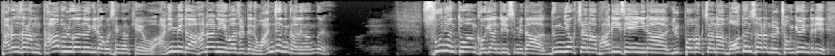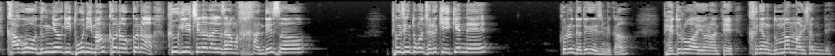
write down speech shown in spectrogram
다른 사람 다 불가능이라고 생각해요. 아닙니다. 하나님이 봤을 때는 완전 가능한 거예요. 수년 동안 거기 앉아 있습니다. 능력자나 바리새인이나 율법학자나 모든 사람들 종교인들이 가고 능력이 돈이 많거나 없거나 그 길 지나다니는 사람 아, 안 됐어. 평생 동안 저렇게 있겠네. 그런데 어떻게 됐습니까? 베드로와 요한한테 그냥 눈만 마주셨는데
